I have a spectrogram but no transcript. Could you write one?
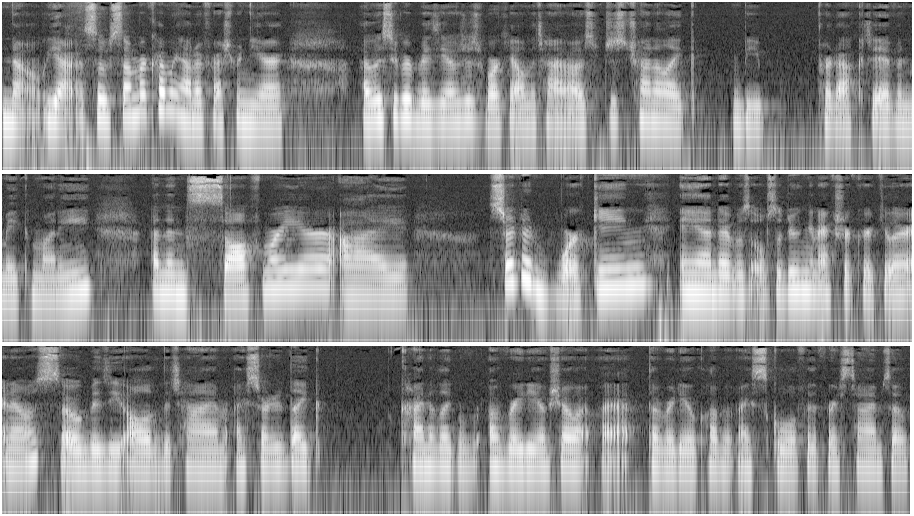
no, yeah, so summer coming out of freshman year, I was super busy. I was just working all the time. I was just trying to like be productive and make money. And then sophomore year, I started working and I was also doing an extracurricular and I was so busy all of the time. I started like kind of like a radio show at the radio club at my school for the first time. So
